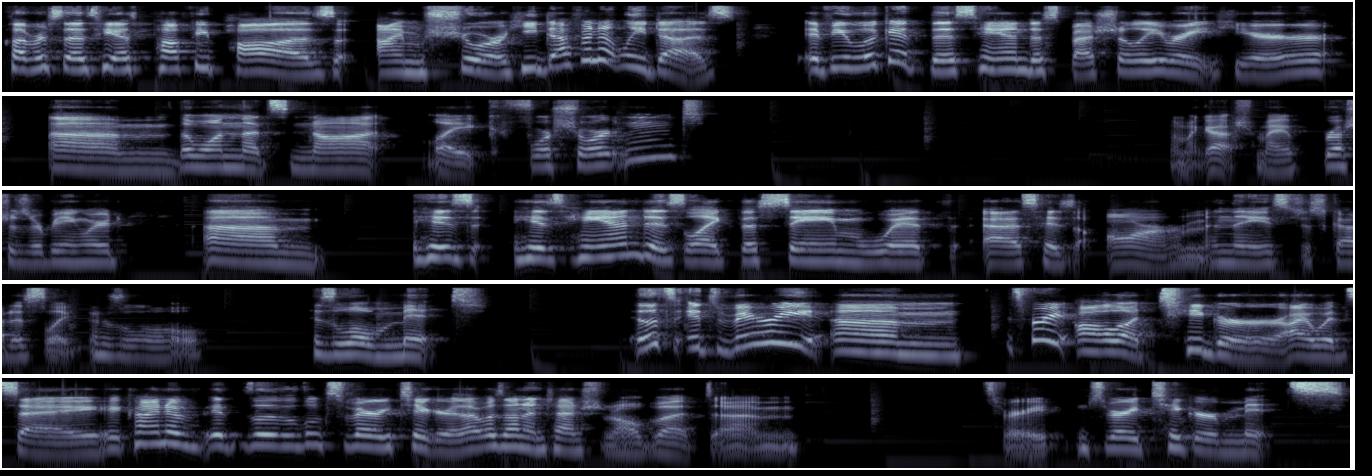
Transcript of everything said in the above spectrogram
Clever says he has puffy paws. I'm sure he definitely does. If you look at this hand, especially right here, um, the one that's not like foreshortened. Oh my gosh, my brushes are being weird. Um, his his hand is like the same width as his arm, and then he's just got his like his little his little mitt. It's it's very um it's very a la Tigger, I would say. It kind of it, it looks very Tigger. That was unintentional, but um, it's very it's very Tigger mitts.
